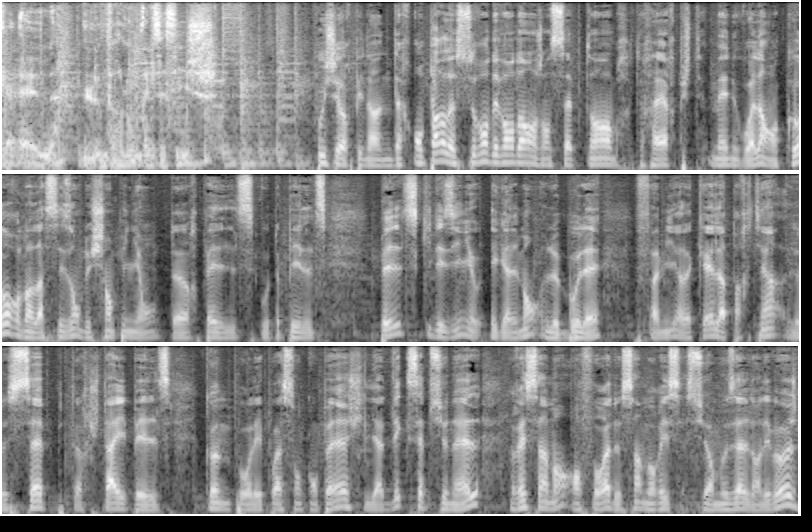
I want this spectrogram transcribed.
DKL, le parlons alsacien. On parle souvent des vendanges en septembre, mais nous voilà encore dans la saison du champignon, der Pils ou de Pils. Pils qui désigne également le bolet, famille à laquelle appartient le cep, der Steipils. Comme pour les poissons qu'on pêche, il y a de l'exceptionnel. Récemment, en forêt de Saint-Maurice sur Moselle dans les Vosges,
